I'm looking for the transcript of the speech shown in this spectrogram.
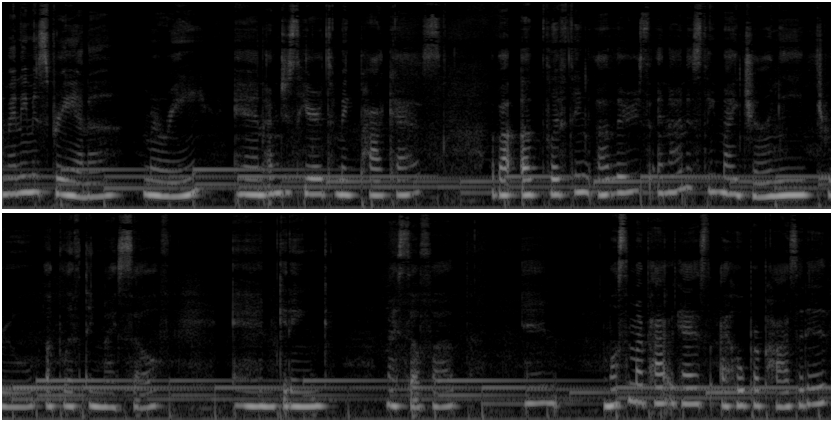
my name is Brianna Marie, and I'm just here to make podcasts about uplifting others and honestly my journey through uplifting myself and getting myself up. And most of my podcasts, I hope, are positive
